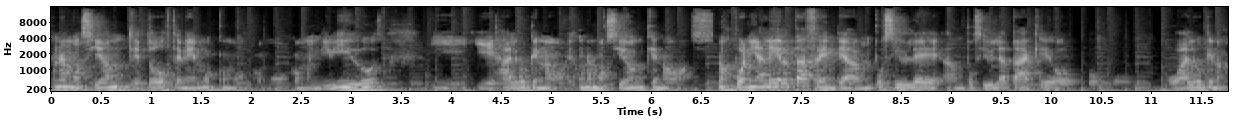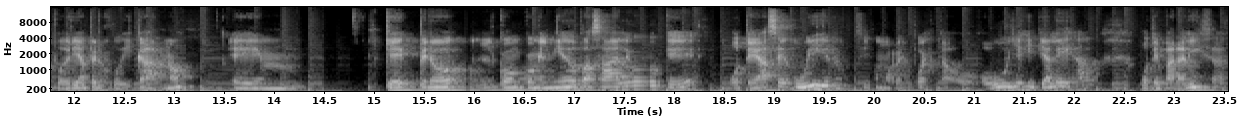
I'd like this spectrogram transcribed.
una emoción que todos tenemos como, como, como individuos y, y, es algo que no, es una emoción que nos, nos pone alerta frente a un posible, a un posible ataque o, o, o algo que nos podría perjudicar, ¿no? Eh, que, pero con, con, el miedo pasa algo que o te hace huir, ¿sí? como respuesta, o, huyes y te alejas, o te paraliza.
